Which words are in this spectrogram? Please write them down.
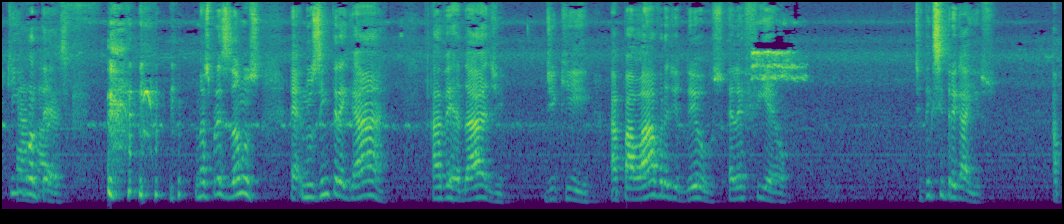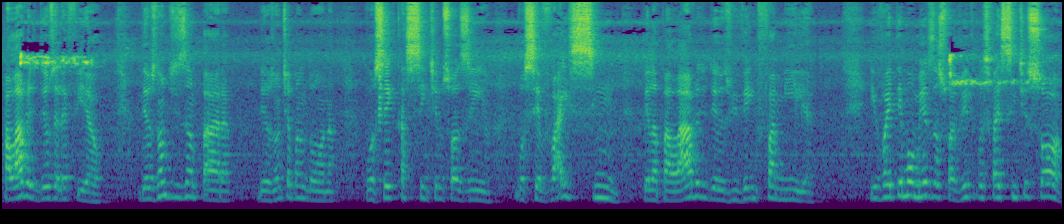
O que, que Tá, acontece? Nós precisamos é, nos entregar à verdade de que a palavra de Deus ela é fiel. Você tem que se entregar a isso. A palavra de Deus ela é fiel. Deus não te desampara, Deus não te abandona. Você que está se sentindo sozinho, você vai sim, pela palavra de Deus, viver em família. E vai ter momentos da sua vida que você vai se sentir só.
